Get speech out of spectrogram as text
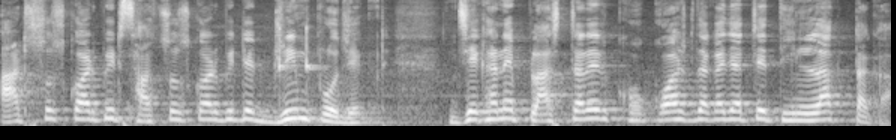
আটশো স্কোয়ার ফিট সাতশো স্কোয়ার ফিটের ড্রিম প্রজেক্ট যেখানে প্লাস্টারের কস্ট দেখা যাচ্ছে তিন লাখ টাকা।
